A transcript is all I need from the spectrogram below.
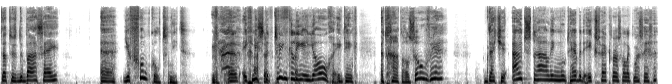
dat dus de baas zei, uh, je fonkelt niet. Uh, ik mis de twinkeling in je ogen. Ik denk, het gaat al zo ver dat je uitstraling moet hebben, de X-factor zal ik maar zeggen.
